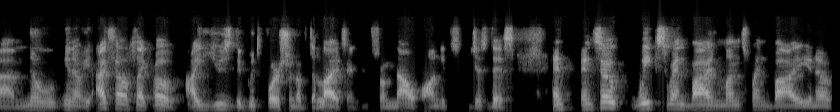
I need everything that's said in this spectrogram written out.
um, no you know i felt like oh i used the good portion of the life and from now on it's just this. And and so weeks went by months went by you know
